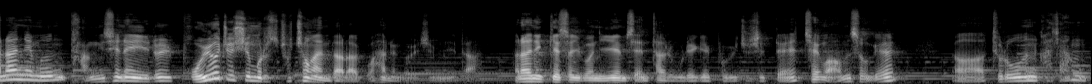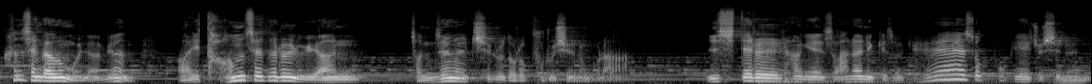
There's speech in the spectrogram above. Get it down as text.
하나님은 당신의 일을 보여주심으로써 초청한다라고 하는 것입니다. 하나님께서 이번 EM 센터를 우리에게 보여주실 때 제 마음속에 아, 들어온 가장 큰 생각은 뭐냐면 아, 이 다음 세대를 위한 전쟁을 치르도록 부르시는구나. 이 시대를 향해서 하나님께서 계속 보게 해주시는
